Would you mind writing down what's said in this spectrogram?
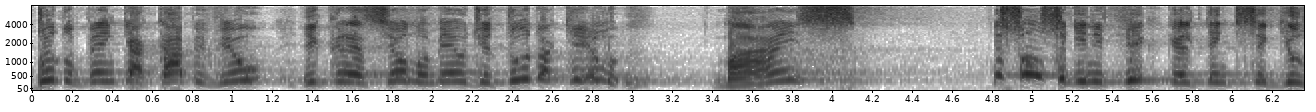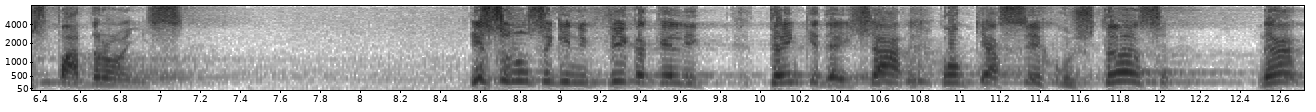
Tudo bem que acabe, viu? E cresceu no meio de tudo aquilo. Mas isso não significa que ele tem que seguir os padrões. Isso não significa que ele tem que deixar com que a circunstância né,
